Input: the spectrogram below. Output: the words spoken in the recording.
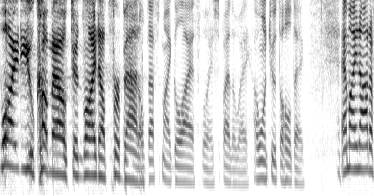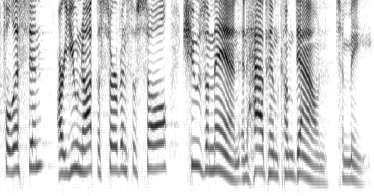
Why do you come out and line up for battle? That's my Goliath voice, by the way. I won't do it the whole day. Am I not a Philistine? Are you not the servants of Saul? Choose a man and have him come down to me.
